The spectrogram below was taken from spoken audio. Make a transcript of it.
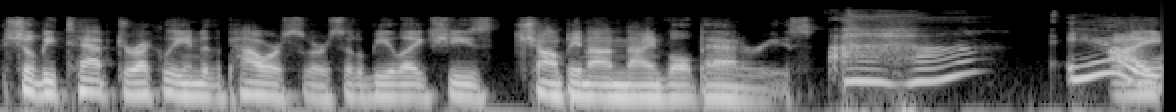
She'll be tapped directly into the power source. It'll be like she's chomping on nine volt batteries. Uh huh. Ew. I-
